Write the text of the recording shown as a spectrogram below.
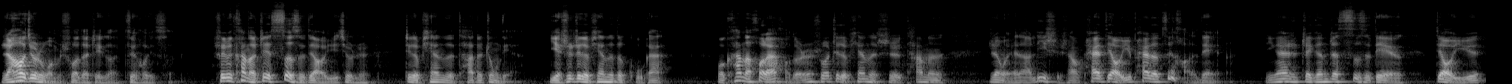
然后就是我们说的这个最后一次，说明看到这四次钓鱼，就是这个片子它的重点，也是这个片子的骨干。我看到后来好多人说这个片子是他们认为的历史上拍钓鱼拍的最好的电影，应该是这跟这四次电影钓鱼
